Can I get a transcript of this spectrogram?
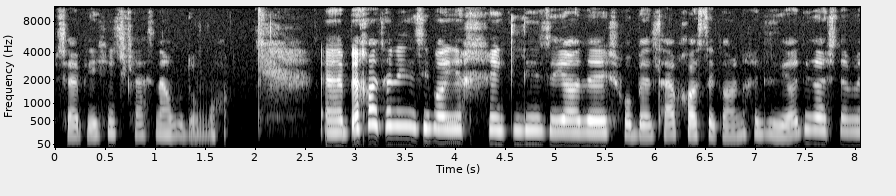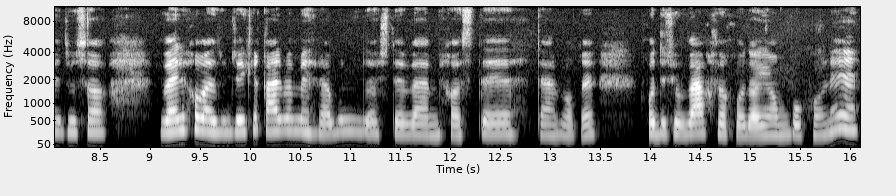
شبیه هیچ کس نبود اون موها. به خاطر این زیبایی خیلی زیادش خب بلتب خواستگاران خیلی زیادی داشته مدوسا ولی خب از اونجایی که قلب مهربونی داشته و می‌خواسته در واقع خودشو وقف خدایان بکنه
